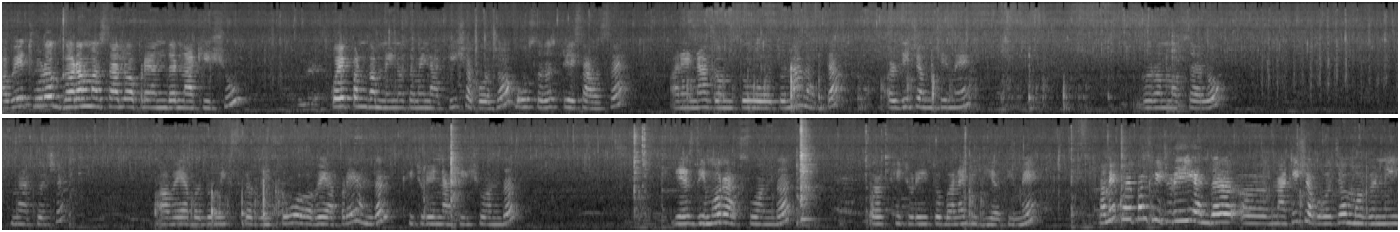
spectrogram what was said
હવે થોડો ગરમ મસાલો આપણે અંદર નાખીશું. કોઈ પણ કંપનીનો તમે નાખી શકો છો. બહુ સરસ ટેસ્ટ આવશે. અને ના ગમતો હોય તો ના નાખતા. અડધી ચમચી મેં ગરમ મસાલો નાખ્યો છે. હવે આ બધું મિક્સ કરી દઈશું. હવે આપણે અંદર ખીચડી નાખીશું અંદર. ગેસ ધીમો રાખશું અંદર. ખીચડી તો બનાવી દીધી હતી મેં. તમે કોઈ પણ ખીચડી અંદર નાખી શકો છો. મગની,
